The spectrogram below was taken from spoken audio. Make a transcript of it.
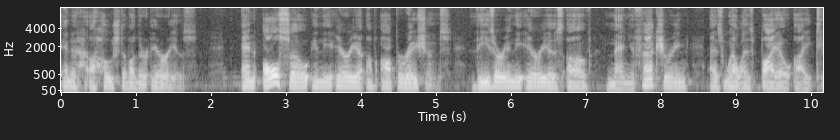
and a host of other areas. And also in the area of operations. These are in the areas of manufacturing as well as bio-IT.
